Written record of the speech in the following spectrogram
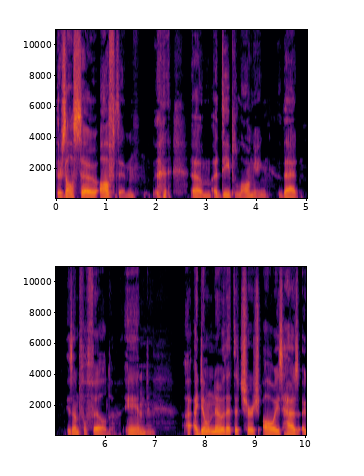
there's also often um, a deep longing that is unfulfilled. And mm-hmm. I, I don't know that the church always has a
